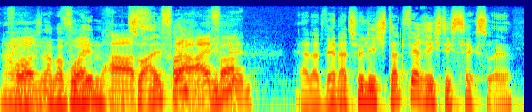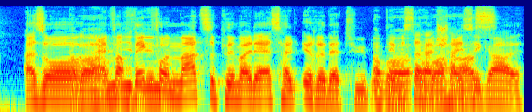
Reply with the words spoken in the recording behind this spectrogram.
Von, aber wohin? Von Haas. Zu Alpha? Ja, Alpha. Ja, das wäre natürlich, das wäre richtig sexuell. Also Aber einfach weg den- von Marzipin, weil der ist halt irre, der Typ. Und Aber- dem ist dann halt scheißegal.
